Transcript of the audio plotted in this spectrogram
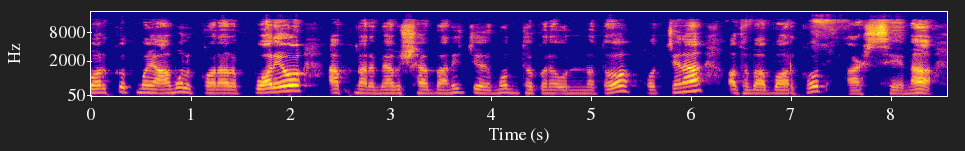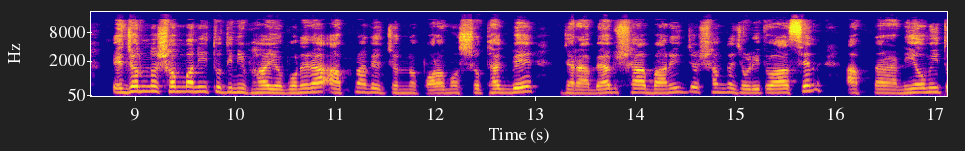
বরকতময় আমল করার পরেও আপনার ব্যবসা বাণিজ্যের মধ্যে কোনো উন্নত হচ্ছে না অথবা বরকত আসছে না এজন্য সম্মানিত দিনী ভাই ও বোনেরা, আপনাদের জন্য পরামর্শ থাকবে, যারা ব্যবসা বাণিজ্যের সঙ্গে জড়িত আছেন, আপনারা নিয়মিত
